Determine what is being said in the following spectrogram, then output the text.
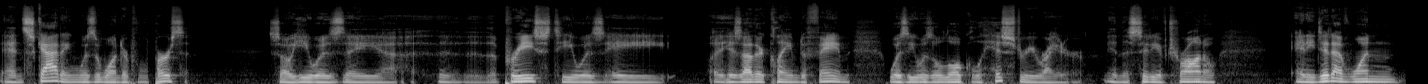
And Scadding was a wonderful person. So he was a uh, the, the priest. He was a his other claim to fame was he was a local history writer in the city of Toronto, and he did have one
